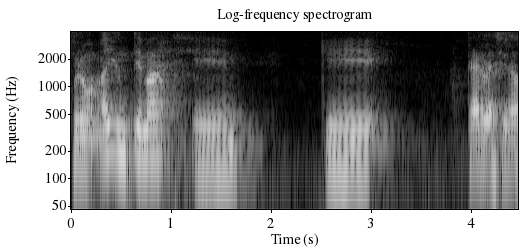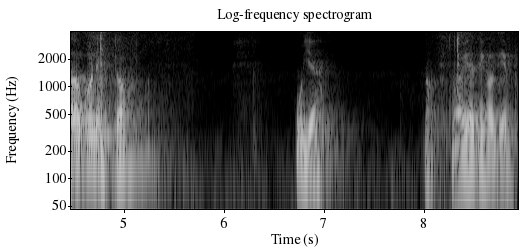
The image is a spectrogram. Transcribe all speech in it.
Bueno, hay un tema eh, que está relacionado con esto, Uy, ya. No, todavía tengo tiempo.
